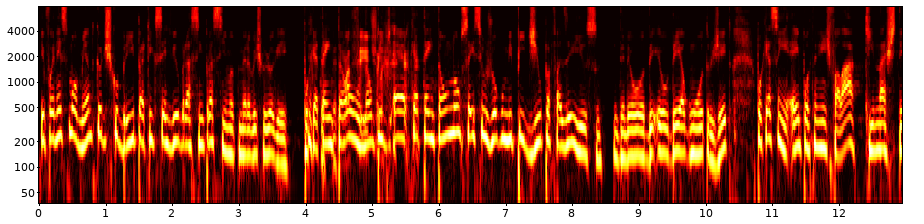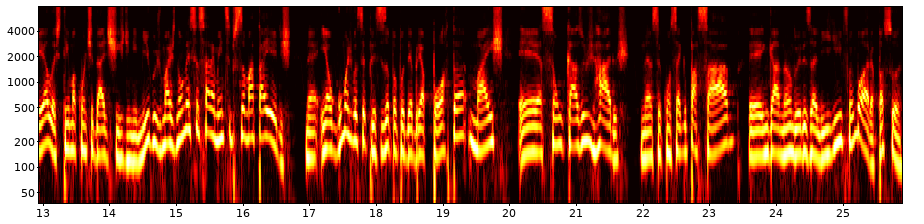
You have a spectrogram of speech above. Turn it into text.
E foi nesse momento que eu descobri pra que, que servia o bracinho pra cima a primeira vez que eu joguei. Porque até então Macete, não né? pedi, é, porque até então não sei se o jogo me pediu pra fazer isso, entendeu? Eu dei, eu dei algum outro jeito, porque assim, é importante a gente falar que nas telas tem uma quantidade X de inimigos, mas não necessariamente você precisa matar eles, né? Em algumas você precisa pra poder abrir a porta, mas é, são casos raros, né? Você consegue passar é, enganando eles ali e foi embora, passou.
